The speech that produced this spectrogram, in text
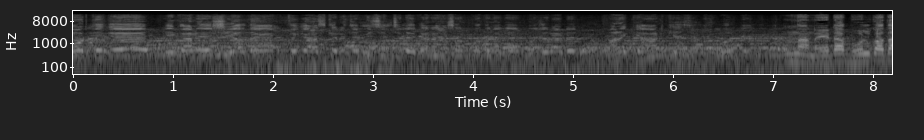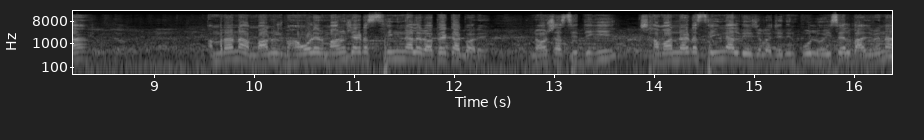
ভাঙড় থেকে এখানে শিয়ালদা থেকে আজকের যে মিছিল ছিল এখানে আসার পথে নাকি ভোজরাটে অনেককে আটকে আছে কি বলবে? না না এটা ভুল কথা। আমরা না মানুষ ভাঙড়ের মানুষ একটা সিগন্যালের অপেক্ষা করে। নওশাদ সিদ্দিকি সামান্য একটা সিগন্যাল দিয়েছিল যেদিন ফুল হুইসেল বাজবে না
